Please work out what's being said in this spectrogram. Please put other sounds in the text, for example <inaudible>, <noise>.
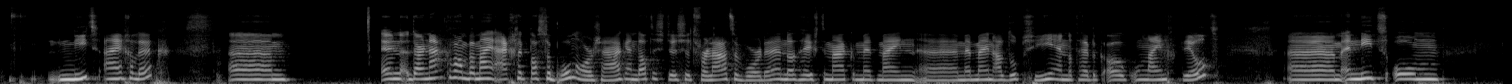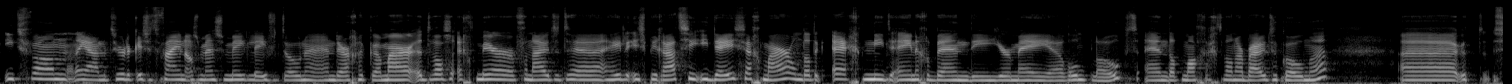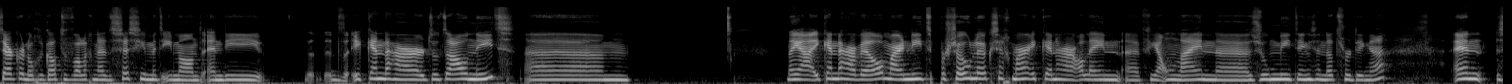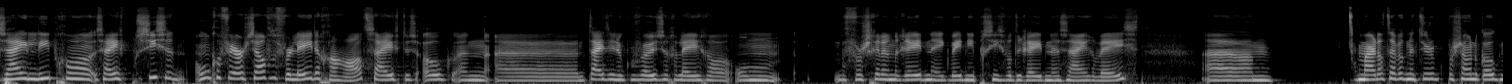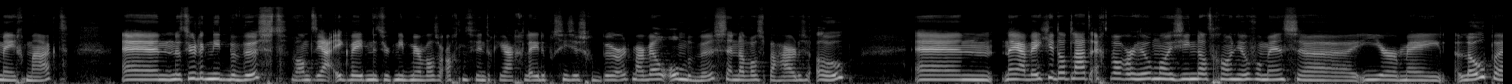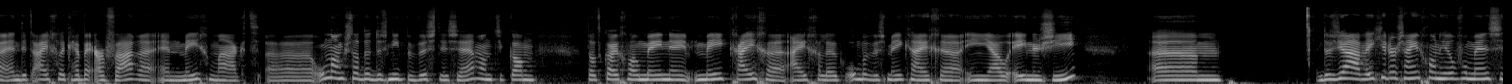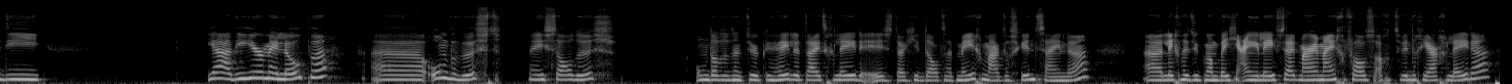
niet eigenlijk. Um, en daarna kwam bij mij eigenlijk pas de bronoorzaak. En dat is dus het verlaten worden. En dat heeft te maken met mijn, uh, met mijn adoptie. En dat heb ik ook online gedeeld. Um, en niet om iets van. Nou ja, natuurlijk is het fijn als mensen medeleven tonen en dergelijke. Maar het was echt meer vanuit het uh, hele inspiratie-idee, zeg maar. Omdat ik echt niet de enige ben die hiermee uh, rondloopt. En dat mag echt wel naar buiten komen. sterker nog, ik had toevallig net een sessie met iemand en die ik kende haar totaal niet. Um, nou ja, ik kende haar wel, maar niet persoonlijk, zeg maar. Ik ken haar alleen uh, via online uh, Zoom-meetings en dat soort dingen. En zij liep gewoon, zij heeft precies ongeveer hetzelfde verleden gehad. Zij heeft dus ook een, uh, een tijd in de couveuse gelegen om verschillende redenen. Ik weet niet precies wat die redenen zijn geweest. Um, maar dat heb ik natuurlijk persoonlijk ook meegemaakt. En natuurlijk niet bewust, want ja, ik weet natuurlijk niet meer wat er 28 jaar geleden precies is gebeurd, maar wel onbewust. En dat was bij haar dus ook. En nou ja, weet je, dat laat echt wel weer heel mooi zien dat gewoon heel veel mensen hiermee lopen en dit eigenlijk hebben ervaren en meegemaakt. Uh, ondanks dat het dus niet bewust is, hè, want je kan, dat kan je gewoon meekrijgen eigenlijk, onbewust meekrijgen in jouw energie. Um, dus ja, weet je, er zijn gewoon heel veel mensen die ja, die hiermee lopen. Uh, onbewust, meestal dus. Omdat het natuurlijk een hele tijd geleden is dat je dat hebt meegemaakt als kind zijnde. Uh, ligt natuurlijk wel een beetje aan je leeftijd, maar in mijn geval is het 28 jaar geleden.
